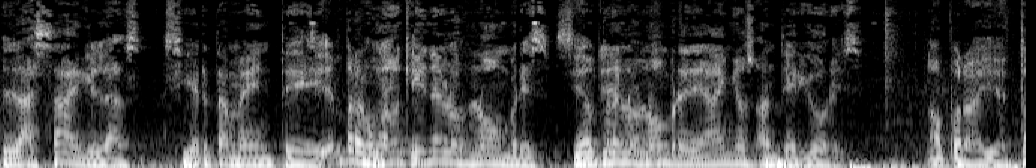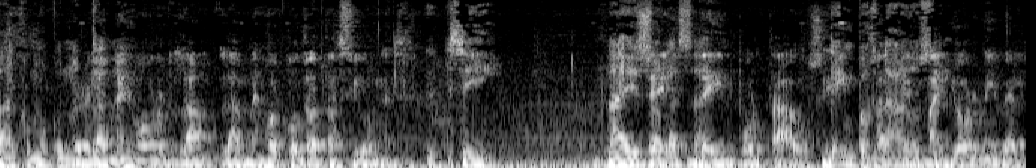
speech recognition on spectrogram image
Las águilas, ciertamente, Siempre no equipo. tienen los nombres, no Siempre tienen es los nombres de años anteriores. No, por ahí está como que no Pero la mejor, la, la mejor contrataciones Sí, La hizo de, las de importados. sí. De importados, O sea, sí. mayor nivel.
